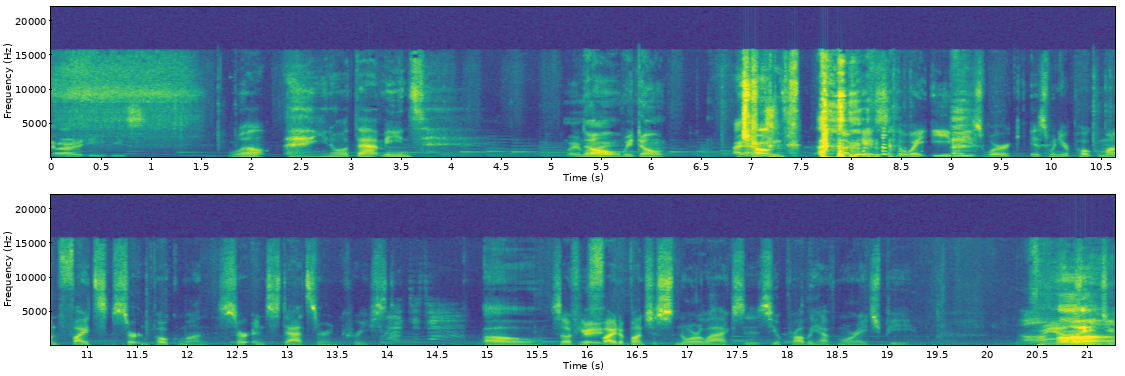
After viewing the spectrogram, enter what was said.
There are EVs. Well, you know what that means. Wait, no, why? we don't. I don't. okay, so the way EVs work is when your Pokemon fights certain Pokemon, certain stats are increased. Oh. So if you Wait. fight a bunch of Snorlaxes, you'll probably have more HP. Oh. Which means you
